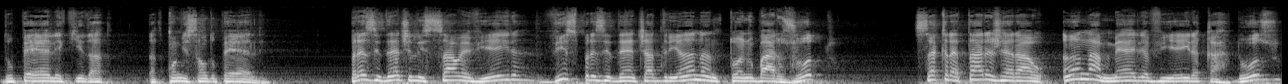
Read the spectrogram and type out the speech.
do PL aqui, da, da comissão do PL, presidente Lissau Vieira, vice-presidente Adriana Antônio Barzotto, secretária-geral Ana Amélia Vieira Cardoso,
